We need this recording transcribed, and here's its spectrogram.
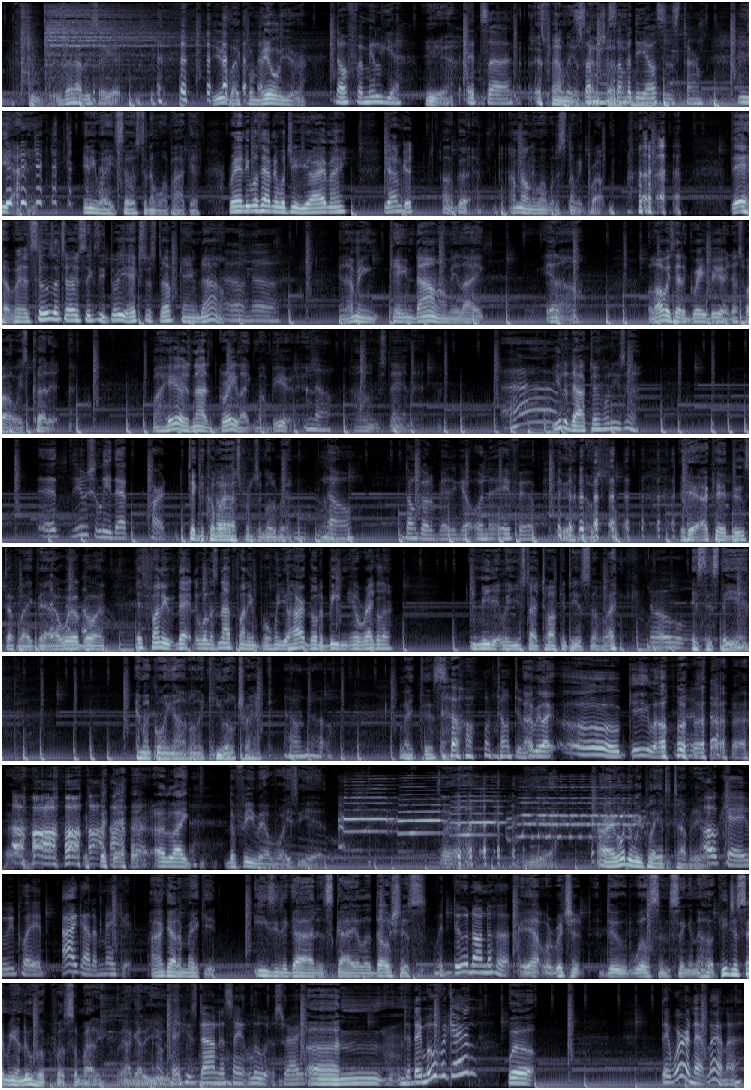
is that how they say it? you like familiar? No, familia. Yeah, It's uh it's family in some Spanish. I know. somebody else's term. Yeah. anyway, so it's the number one podcast. Randy, what's happening with you? You all right, man? Yeah, I'm good. Oh, good. I'm the only one with a stomach problem. Damn, man. As soon as I turned 63, extra stuff came down. Oh no. And I mean, came down on me like, you know. Well, I always had a gray beard. That's why I always cut it. My hair is not gray like my beard is. No. I don't understand that. Ah, You the doctor. What do you say? It's usually that part. Take a couple Go. aspirins and go to bed. No. Don't go to bed. You go on the AFib. Yeah, no yeah, I can't do stuff like that. I will go. And, it's funny that well, it's not funny, but when your heart go to beating irregular, immediately you start talking to yourself like, No. "Is this the end? Am I going out on a kilo track Oh no. Like this?" Oh, don't do it. I'd be like, "Oh, kilo." Unlike the female voice, yeah. Yeah. All right, what did we play at the top of the? Okay, we played I Gotta Make It I gotta make it easy to guide and Sky Elidocious. with Dude on the Hook. Yeah, with Richard Dude Wilson singing the hook. He just sent me a new hook for somebody that I gotta use. Okay, he's down in St. Louis, right? Uh, n- Did they move again? well, They were in Atlanta.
